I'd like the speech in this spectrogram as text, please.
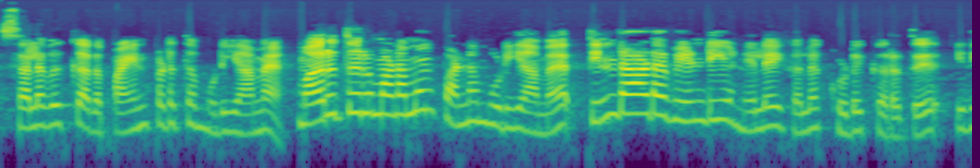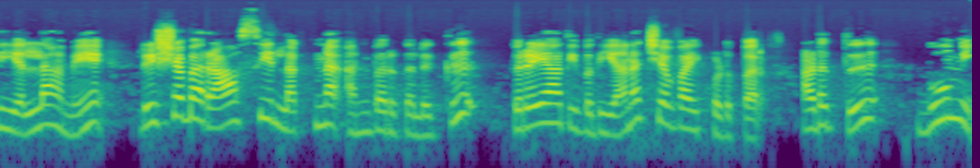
செலவுக்கு அதை பயன்படுத்த முடியாம மறு திருமணமும் பண்ண முடியாம திண்டாட வேண்டிய நிலைகளை கொடுக்கறது. இது எல்லாமே ரிஷப ராசி லக்ன அன்பர்களுக்கு விரையாதிபதியான செவ்வாய் கொடுப்பார். அடுத்து பூமி.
